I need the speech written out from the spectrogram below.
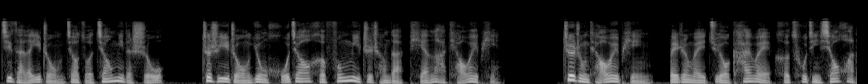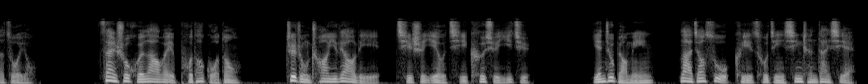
记载了一种叫做焦蜜的食物，这是一种用胡椒和蜂蜜制成的甜辣调味品。这种调味品被认为具有开胃和促进消化的作用。再说回辣味葡萄果冻，这种创意料理其实也有其科学依据。研究表明，辣椒素可以促进新陈代谢，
